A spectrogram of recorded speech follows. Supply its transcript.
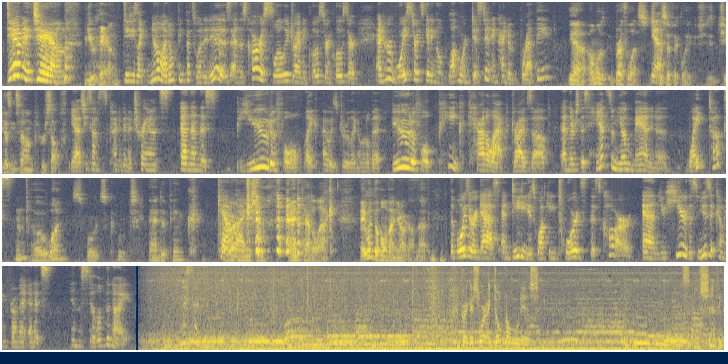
damn it, Jam! you ham. Dee's like, no, I don't think that's what it is. And this car is slowly driving closer and closer, and her voice starts getting a lot more distant and kind of breathy. Yeah, almost breathless, Yeah. specifically. She, she doesn't sound herself. Yeah, she sounds kind of in a trance. And then this beautiful, like, I was drooling a little bit, beautiful pink Cadillac drives up. And there's this handsome young man in a white tux. Mm-hmm. A white sports coat and a pink Cadillac. and Cadillac. They went the whole nine yard on that. The boys are aghast, and Dee Dee is walking towards this car, and you hear this music coming from it, and it's in the still of the night. Listen. Greg, I swear I don't know who it is. It's an Chevy.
